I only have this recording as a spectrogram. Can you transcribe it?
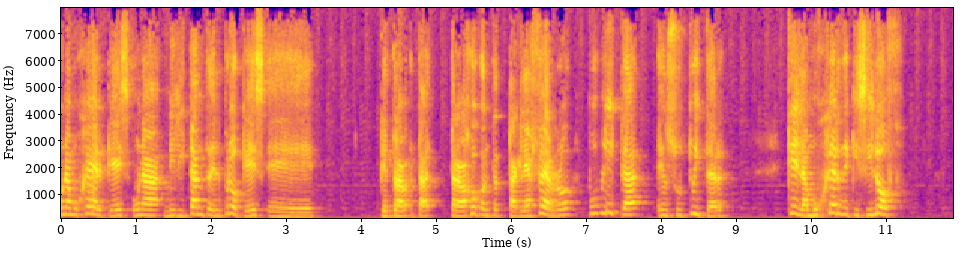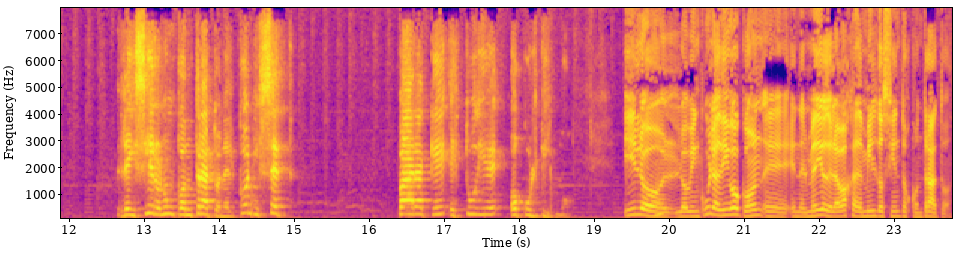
una mujer que es una militante del PRO, que es eh, que trabajó con Tagliaferro, publica en su Twitter que la mujer de Kisilov le hicieron un contrato en el CONICET para que estudie ocultismo. Y lo, ¿Mm? vincula, digo, con eh, en el medio de la baja de 1.200 contratos.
